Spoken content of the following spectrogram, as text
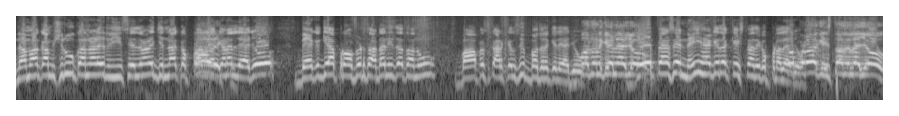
ਨਵਾਂ ਕੰਮ ਸ਼ੁਰੂ ਕਰਨ ਵਾਲੇ ਰੀਸੇਲਰ ਵਾਲੇ ਜਿੰਨਾ ਕੱਪੜਾ ਲੈ ਕੇ। ਲੈ ਜਾਓ। ਵਿਕ ਗਿਆ ਪ੍ਰੋਫਿਟ ਸਾਡਾ ਨਹੀਂ ਤਾਂ ਤੁਹਾਨੂੰ ਵਾਪਸ ਕਰਕੇ ਤੁਸੀਂ ਬਦਲ ਕੇ ਲੈ ਜਾਓ। ਬਦਲ ਕੇ ਲੈ ਜਾਓ। ਜੇ ਪੈਸੇ ਨਹੀਂ ਹੈਗੇ ਤਾਂ ਕਿਸ਼ਤਾਂ ਦੇ ਕੱਪੜਾ ਲੈ ਜਾਓ। ਕੱਪੜਾ ਕਿਸ਼ਤਾਂ ਤੇ ਲੈ ਜਾਓ।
